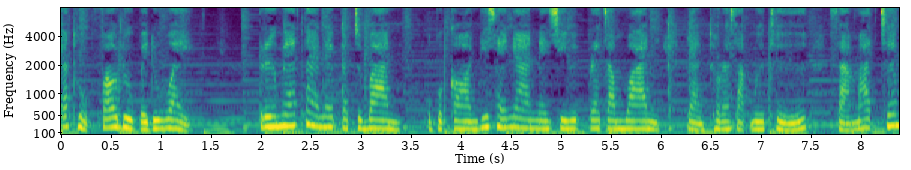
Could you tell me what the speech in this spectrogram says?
ก็ถูกเฝ้าดูไปด้วยหรือแม้แต่ในปัจจุบัน อุปกรณ์ที่ใช้งานในชีวิตประจำวัน อย่างโทรศัพท์มือถือ สามารถเชื่อม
